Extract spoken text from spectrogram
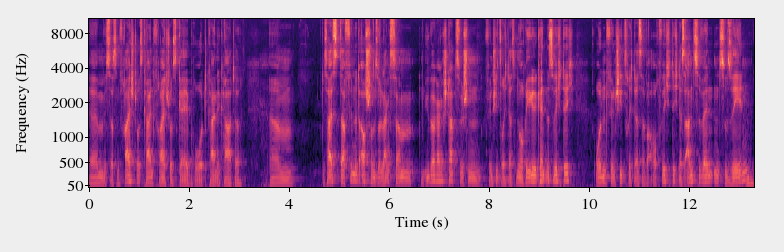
Ähm, ist das ein Freistoß, kein Freistoß, gelb, rot, keine Karte. Ähm, das heißt, da findet auch schon so langsam ein Übergang statt zwischen, für den Schiedsrichter ist nur Regelkenntnis wichtig und für den Schiedsrichter ist aber auch wichtig, das anzuwenden, zu sehen mhm.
